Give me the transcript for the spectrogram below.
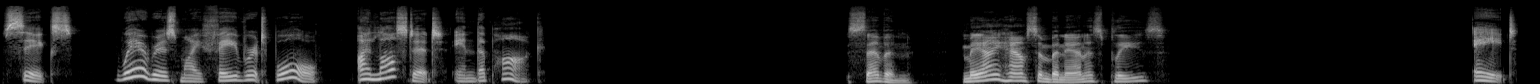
6. Where is my favorite ball? I lost it in the park. 7. May I have some bananas, please? 8.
